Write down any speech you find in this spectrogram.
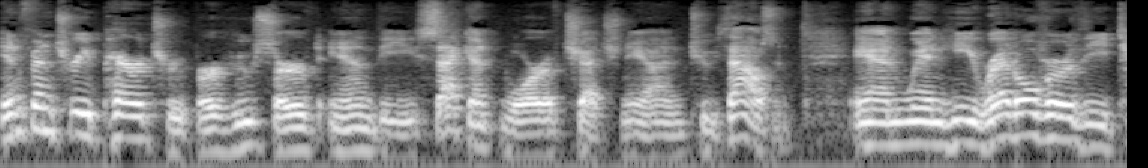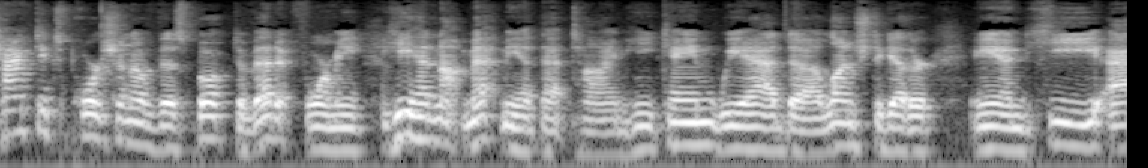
infantry paratrooper who served in the Second War of Chechnya in 2000. And when he read over the tactics portion of this book to vet it for me, he had not met me at that time. He came, we had uh, lunch together, and he asked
